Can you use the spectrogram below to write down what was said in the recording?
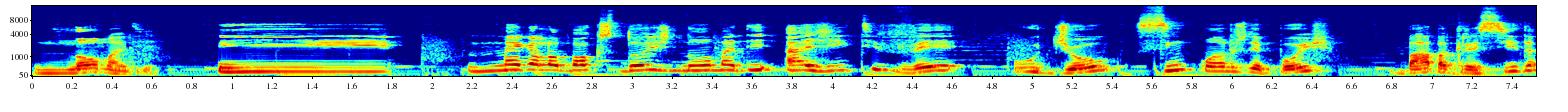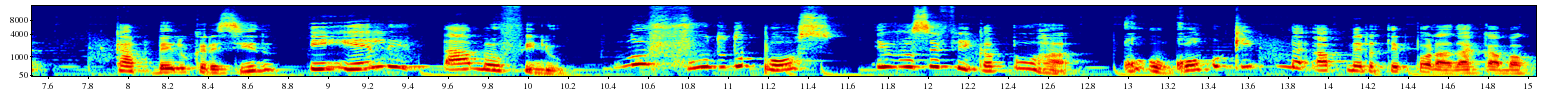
Nomad. E Megalobox 2 Nomad, a gente vê o Joe cinco anos depois, barba crescida, cabelo crescido, e ele tá, meu filho, no fundo do poço. E você fica, porra, co- como que a primeira temporada acaba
